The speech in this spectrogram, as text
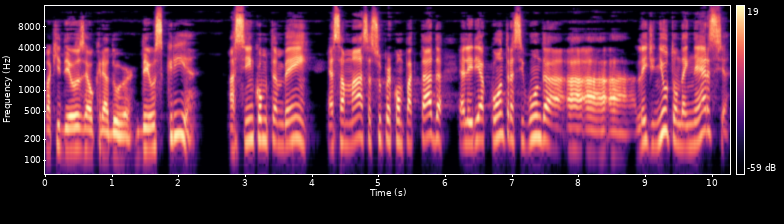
Só que Deus é o Criador. Deus cria. Assim como também essa massa super compactada, ela iria contra a segunda a, a, a lei de Newton da inércia,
